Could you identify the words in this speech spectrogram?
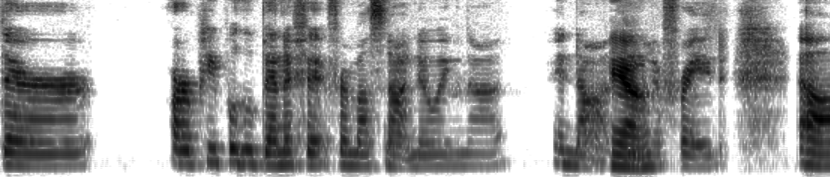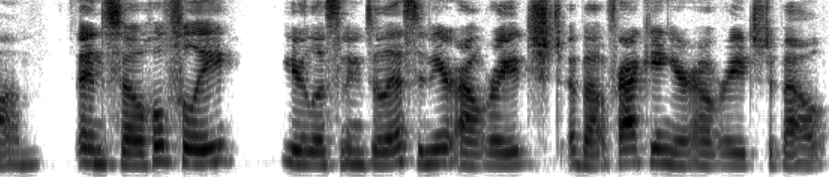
there are people who benefit from us not knowing that and not Yeah. being afraid. Um, and so hopefully you're listening to this and you're outraged about fracking, you're outraged about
